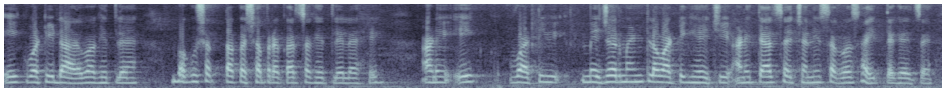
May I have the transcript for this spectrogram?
एक वाटी डाळवा घेतला आहे बघू शकता कशा प्रकारचा घेतलेला आहे. आणि एक वाटी मेजरमेंटला वाटी घ्यायची आणि त्याच ह्याच्याने सगळं साहित्य घ्यायचं आहे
